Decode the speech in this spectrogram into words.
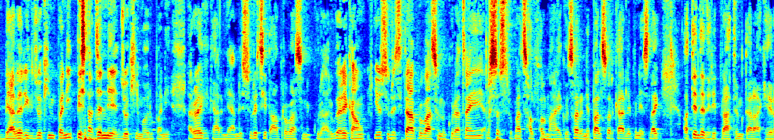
व्यावहारिक जोखिम पनि पेसाजन्य जोखिमहरू पनि रहेको कारणले हामीले सुरक्षित आप्रवासनको कुराहरू गरेका हौँ। यो सुरक्षित आप्रवासनको कुरा चाहिँ प्रशस्त रूपमा छलफलमा आएको छ र नेपाल सरकारले पनि यसलाई अत्यन्त धेरै प्राथमिकता राखेर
